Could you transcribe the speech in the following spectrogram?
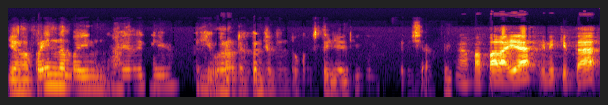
Ya ngapain nambahin hal lagi? Ih, orang udah kerjakan tugas terjadi. Dari siapa? Nggak apa-apa lah ya, ini kita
